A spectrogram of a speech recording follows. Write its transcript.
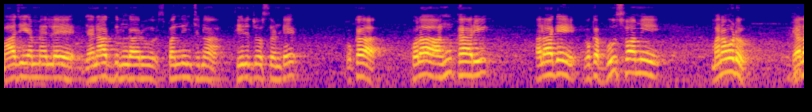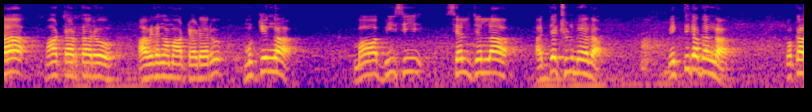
మాజీ ఎమ్మెల్యే జనార్దన్ గారు స్పందించిన తీరు చూస్తుంటే ఒక కుల అహంకారి అలాగే ఒక భూస్వామి మనవడు ఎలా మాట్లాడతారో ఆ విధంగా మాట్లాడారు. ముఖ్యంగా మా బీసీ సెల్ జిల్లా అధ్యక్షుడి మీద వ్యక్తిగతంగా ఒక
